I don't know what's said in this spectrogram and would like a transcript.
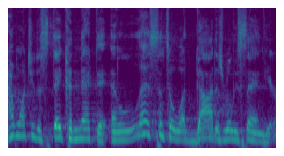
I want you to stay connected and listen to what God is really saying here.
